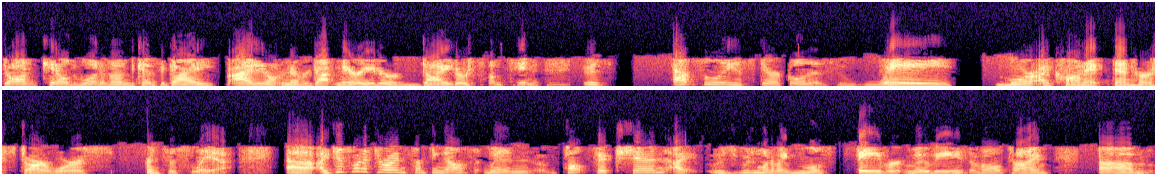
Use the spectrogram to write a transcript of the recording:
dog-tailed one of them because the guy, I don't never got married or died or something. It was absolutely hysterical. It's way more iconic than her Star Wars Princess Leia. Uh, I just want to throw in something else. When Pulp Fiction, I it was one of my most favorite movies of all time. Um,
